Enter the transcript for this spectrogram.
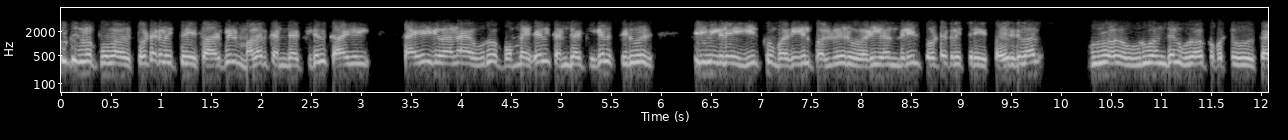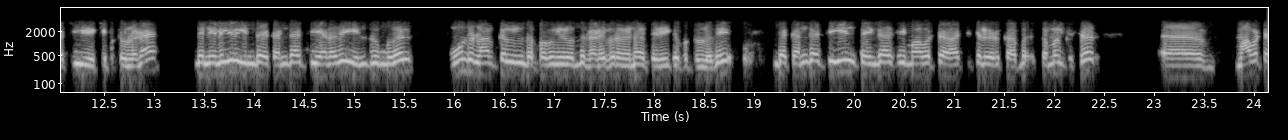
சுற்றுச்சூழல் பூங்கா தோட்டக்கலைத்துறை சார்பில் மலர் கண்காட்சிகள் காய்கறி காய்கறிகளான உருவ பொம்மைகள் கண்காட்சிகள் சிறுவர் சிறுமிகளை ஈர்க்கும் வகையில் பல்வேறு வடிவங்களில் தோட்டக்கலைத்துறை பயிர்களால் உருவ உருவங்கள் உருவாக்கப்பட்டு காட்சி வைக்கப்பட்டுள்ளன. இந்த நிலையில் இந்த கண்காட்சியானது இன்று முதல் மூன்று நாட்கள் இந்த பகுதியில் வந்து நடைபெறும் என தெரிவிக்கப்பட்டுள்ளது. இந்த கண்காட்சியின் தென்காசி மாவட்ட ஆட்சித்தலைவர் கமல் கமல் கிஷோர் மாவட்ட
